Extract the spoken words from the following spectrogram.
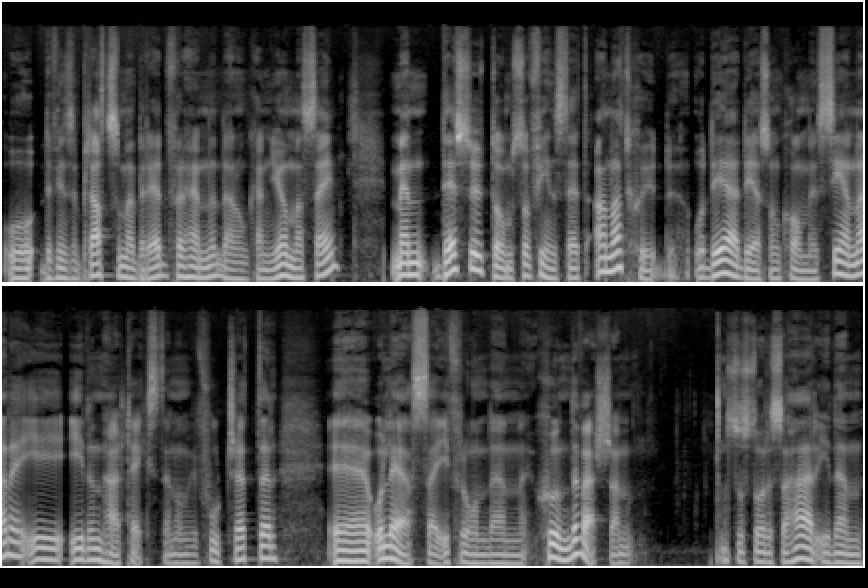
och det finns en plats som är beredd för henne där hon kan gömma sig. Men dessutom så finns det ett annat skydd och det är det som kommer senare i, i den här texten om vi fortsätter eh, och läsa ifrån den sjunde versen. Så står det så här i den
